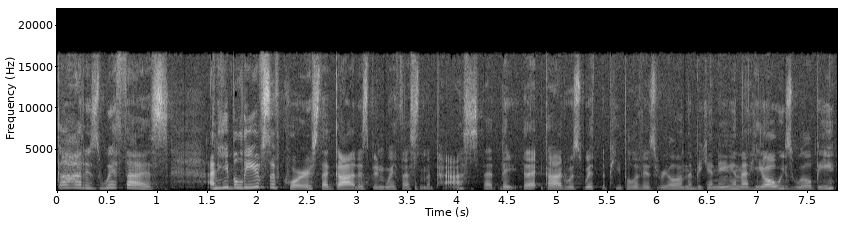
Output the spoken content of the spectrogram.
God is with us. And he believes, of course, that God has been with us in the past, that, they, that God was with the people of Israel in the beginning, and that he always will be.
